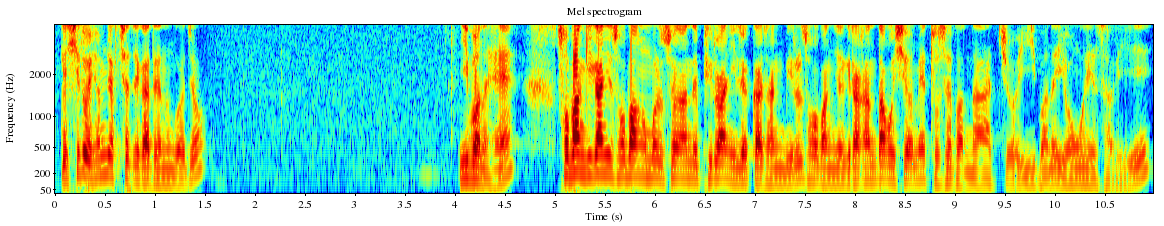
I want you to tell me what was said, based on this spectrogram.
그게 시도 협력 체제가 되는 거죠. 이번에 소방기관이 소방 업무를 수행하는 데 필요한 인력과 장비를 소방력이라고 한다고 시험에 두세 번 나왔죠. 2번에 용어 해설이.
